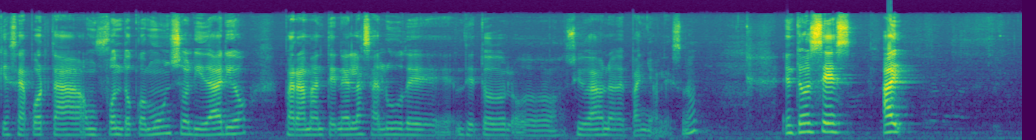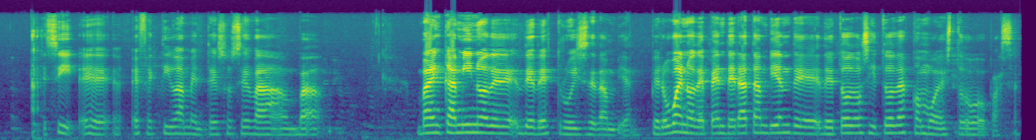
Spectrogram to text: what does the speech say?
que se aporta un fondo común solidario para mantener la salud de, todos los ciudadanos españoles. Entonces, hay, sí, eh, efectivamente, eso se va, va, va en camino de, destruirse también, pero bueno, dependerá también de, todos y todas cómo esto pasa.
